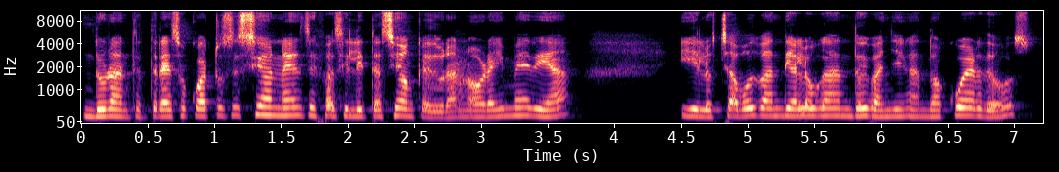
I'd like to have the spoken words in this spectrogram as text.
durante tres o cuatro sesiones de facilitación que duran hora y media y los chavos van dialogando y van llegando a acuerdos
